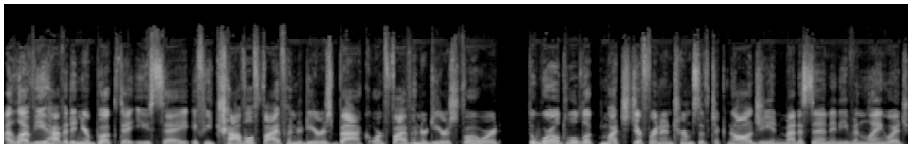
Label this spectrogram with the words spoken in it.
I love you have it in your book that you say if you travel 500 years back or 500 years forward, the world will look much different in terms of technology and medicine and even language.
